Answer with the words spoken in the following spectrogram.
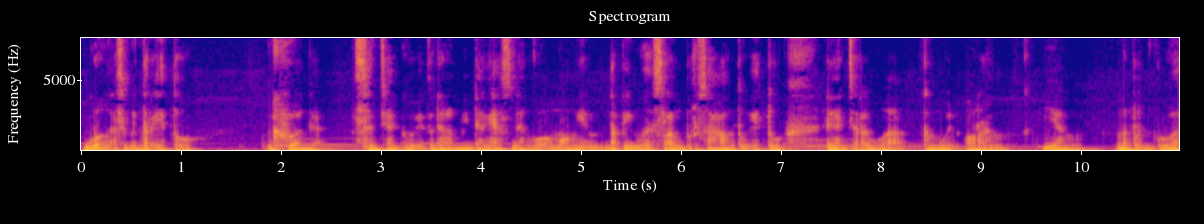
gue nggak sepinter itu. Gue nggak sejago itu dalam bidang yang sedang gue omongin. Tapi gue selalu berusaha untuk itu dengan cara gue temuin orang yang menurut gue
